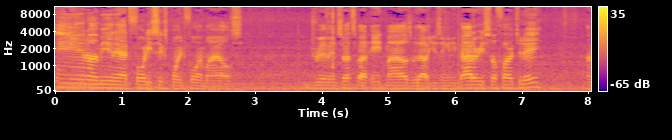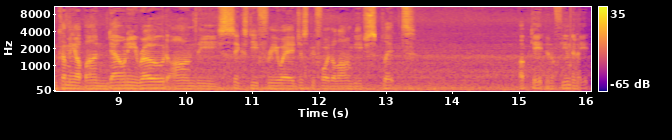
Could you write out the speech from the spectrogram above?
and I'm in at 46.4 miles driven, so that's about 8 miles without using any battery so far today. I'm coming up on Downey Road on the 60 freeway just before the Long Beach split. Update in a few minutes.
